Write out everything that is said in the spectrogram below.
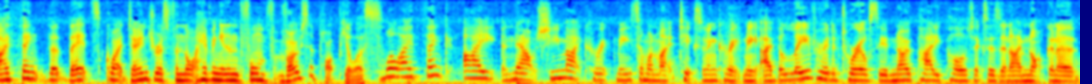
I think that that's quite dangerous for not having an informed voter populace. Well, I think I now she might correct me. Someone might text and correct me. I believe her editorial said no party politics is, and I'm not going to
